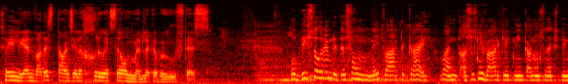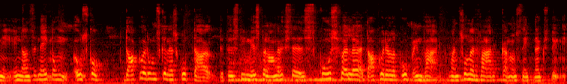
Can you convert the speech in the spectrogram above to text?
So Helene, wat is tans julle grootste onmiddellike behoeftes? Op die stadium dit is om net werk te kry, want as ons nie werk het nie, kan ons niks doen nie en dan is dit net om ons kop dak oor ons kinders kop te hou. Dit is die mees belangrikste is kos vir hulle, 'n dak oor hulle kop en werk, want sonder werk kan ons net niks doen nie.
